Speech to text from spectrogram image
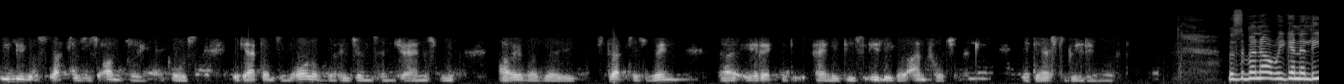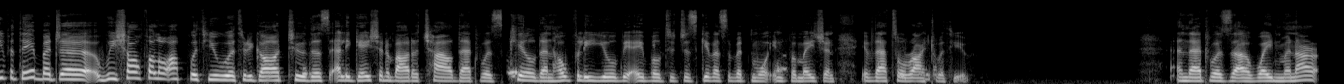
illegal structures is ongoing because it happens in all of the regions in Johannesburg. However, the structures, when uh, erected and it is illegal, unfortunately, it has to be removed. Mr. Minnaar, we're going to leave it there, but uh, we shall follow up with you with regard to this allegation about a child that was killed, and hopefully you'll be able to just give us a bit more information if that's all right with you. And that was uh, Wayne Minnaar.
